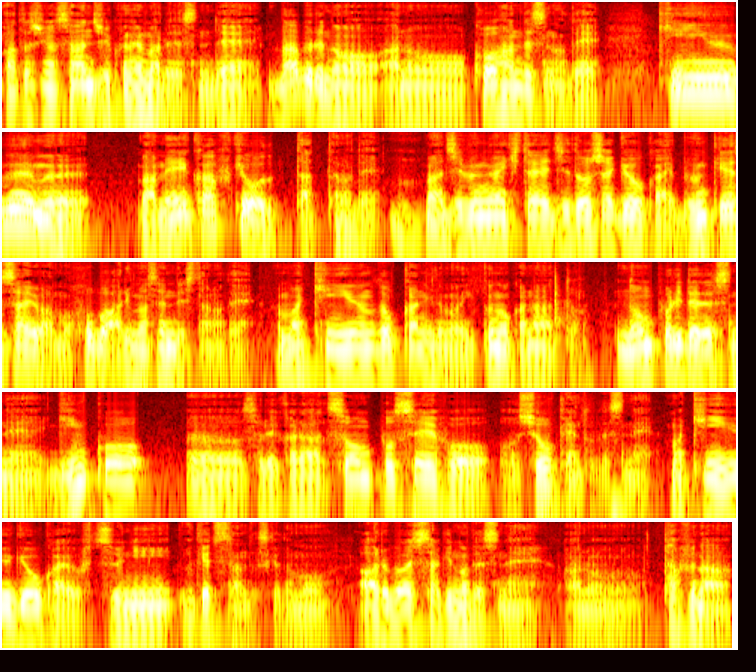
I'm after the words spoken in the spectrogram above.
私が39年までですんでバブルのあの後半ですので金融ブームまあ、メーカー不況だったので、うん、まあ、自分が行きたい自動車業界文系債はもうほぼありませんでしたので、まあ、金融のどっかにでも行くのかなと。ノンポリでですね銀行それから損保政法証券とですね、まあ、金融業界を普通に受けてたんですけどもアルバイト先のですねあのタフな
